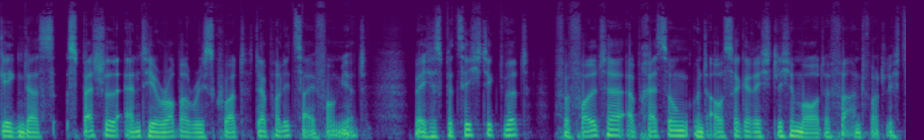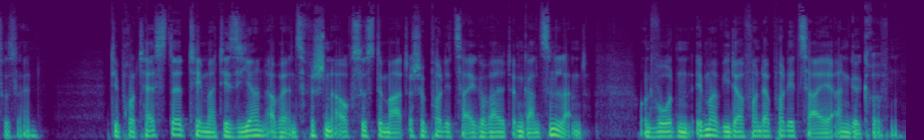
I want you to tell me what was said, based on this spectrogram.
gegen das Special Anti-Robbery Squad der Polizei formiert, welches bezichtigt wird, für Folter, Erpressung und außergerichtliche Morde verantwortlich zu sein. Die Proteste thematisieren aber inzwischen auch systematische Polizeigewalt im ganzen Land und wurden immer wieder von der Polizei angegriffen.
